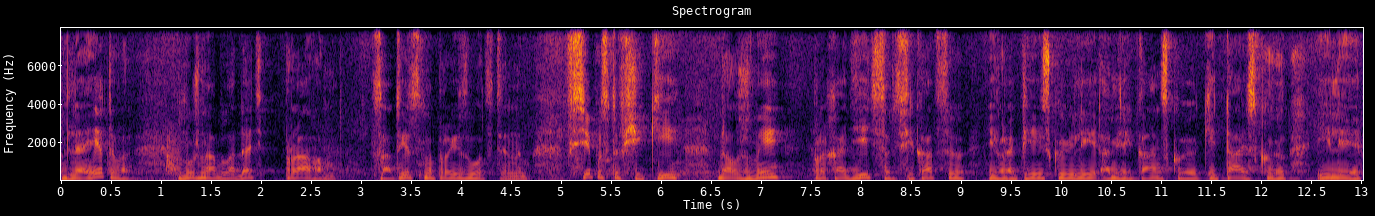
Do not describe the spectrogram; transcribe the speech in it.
Для этого нужно обладать правом, соответственно, производственным. Все поставщики должны проходить сертификацию европейскую или американскую, китайскую или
